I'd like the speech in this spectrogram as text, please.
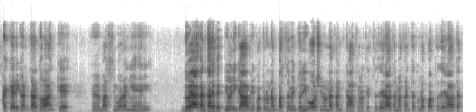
perché ha ricantato anche eh, Massimo Ranieri. Doveva cantare Peppino di Capri, poi per un abbassamento di voce non ha cantato la terza serata, ma ha cantato la quarta serata,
